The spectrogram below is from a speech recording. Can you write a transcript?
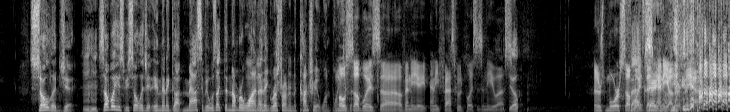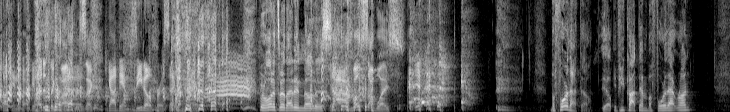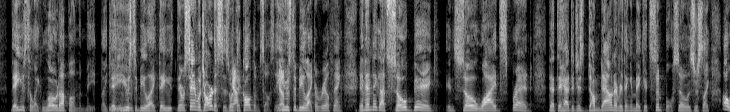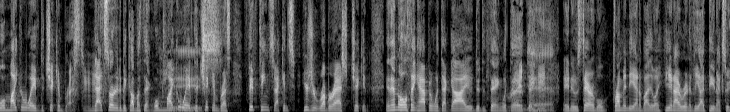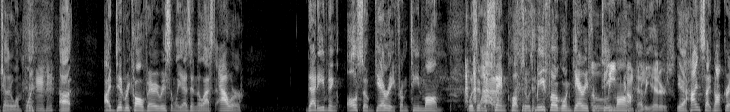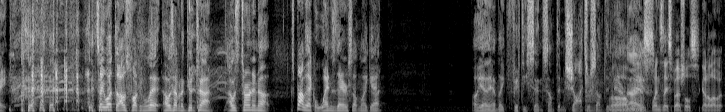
so legit. Mm-hmm. Subway used to be so legit, and then it got massive. It was like the number one, I think, restaurant in the country at one point. Most 'Cause- subways uh, of any any fast food places in the U.S. Yep. There's more subways Facts. than There you any go. other. Yeah. Fucking, I feel I like just think about it for a second. goddamn Zito for a second there. For what it's worth, I didn't notice. Most subways. Before that, though, Yep. if you caught them before that run, they used to like load up on the meat. Like they Mm-hmm. used to be like they used, they were sandwich artists, is what Yeah. they called themselves. It Yep. used to be like a real thing, and then they got so big and so widespread that they had to just dumb down everything and make it simple. So it was just like, oh, we'll microwave the chicken breast. That started to become a thing. We'll microwave the chicken breast. 15 seconds. Here's your rubber ash chicken. And then the whole thing happened with that guy who did the thing with the thing. Yeah. And it was terrible. From Indiana, by the way. He and I were in a VIP next to each other at one point. Uh, I did recall very recently, as in the last hour, that evening, also Gary from Teen Mom was in the same club. So it was me, Fogle, and Gary from Teen Elite Mom. company. Heavy hitters. Yeah, hindsight, not great. I'll tell you what, though, I was fucking lit. I was having a good time. I was turning up. It's probably like a Wednesday or something like that. Oh, yeah, they had like 50 cent something shots or something oh, there. Oh Nice. man, Wednesday specials. Gotta love it.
